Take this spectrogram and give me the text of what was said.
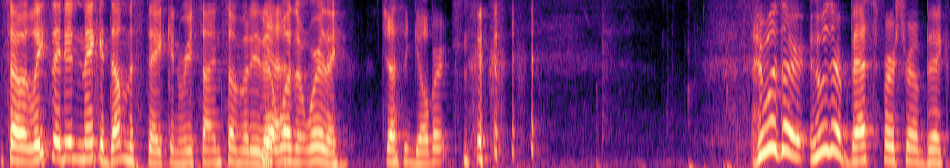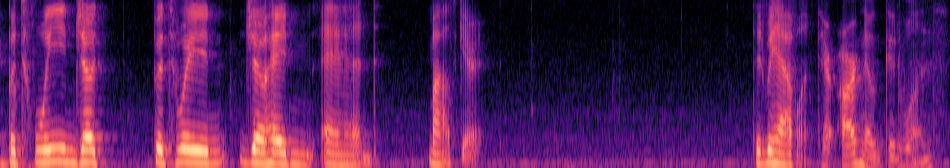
So at least they didn't make a dumb mistake and re-sign somebody that Yeah. wasn't worthy. Justin Gilbert. who was our who was our best first round pick between Joe between Joe Haden and Myles Garrett? Did we have one? There are no good ones.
